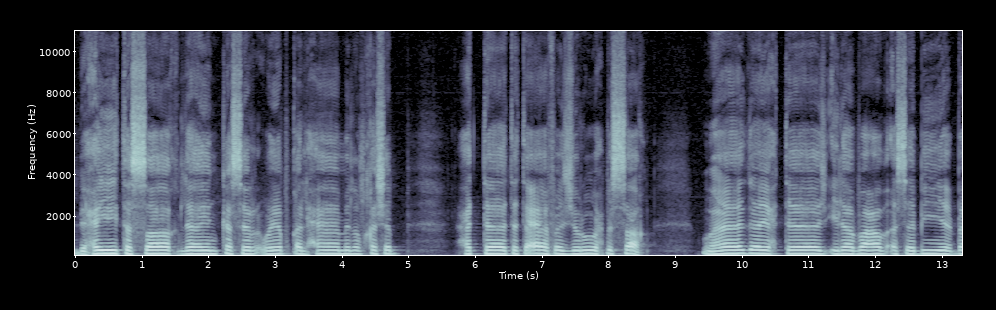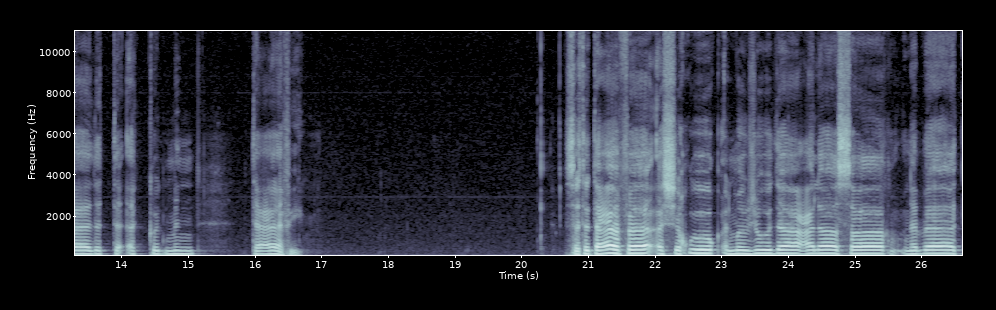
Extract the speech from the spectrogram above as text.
بحيث الساق لا ينكسر ويبقى الحامل الخشب حتى تتعافى الجروح بالساق. وهذا يحتاج إلى بعض أسابيع بعد التأكد من تعافي. ستتعافى الشقوق الموجودة على ساق نبات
